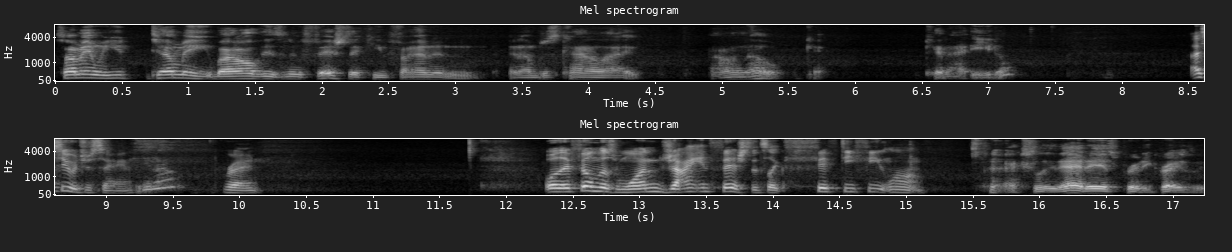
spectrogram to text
So I mean, when you tell me about all these new fish they keep finding, and I'm just kind of like, I don't know. Can, can I eat them? I see what you're saying. You know? Right. Well, they filmed this one giant fish that's like 50 feet long. Actually, that is pretty crazy.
